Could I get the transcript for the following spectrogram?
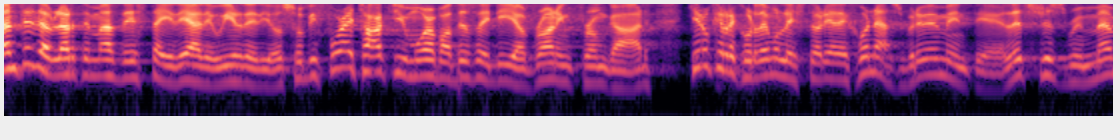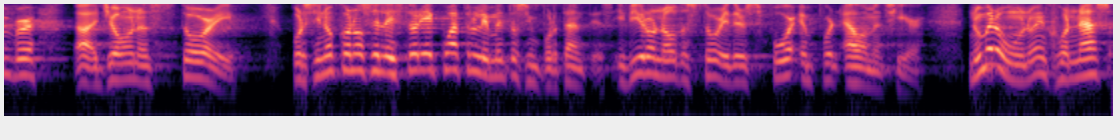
Antes de hablarte más de esta idea de huir de Dios, so before I talk to you more about this idea of running from God, quiero que recordemos la historia de Jonás brevemente. Let's just remember uh, Jonah's story. Por si no conoces la historia, hay cuatro elementos importantes. If you don't know the story, there's four important elements here. Número uno, en Jonás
